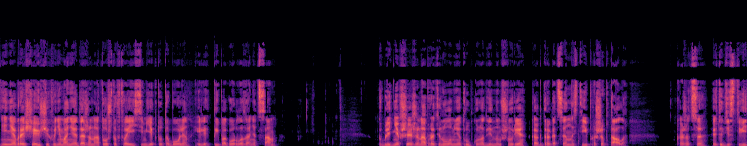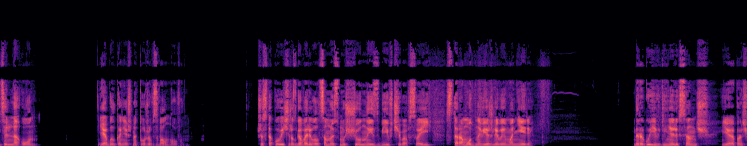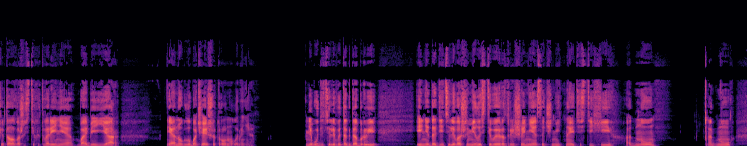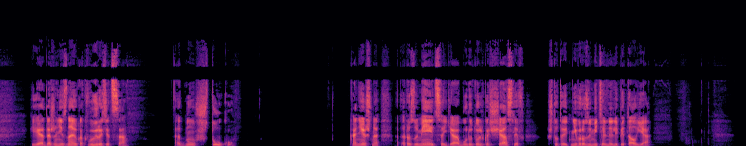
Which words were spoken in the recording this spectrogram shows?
и не обращающих внимания даже на то, что в твоей семье кто-то болен или ты по горло занят сам. Побледневшая жена протянула мне трубку на длинном шнуре, как драгоценности, и прошептала. «Кажется, это действительно он». Я был, конечно, тоже взволнован. Шестакович разговаривал со мной смущенно и сбивчиво в своей старомодно-вежливой манере. «Дорогой Евгений Александрович, я прочитал ваше стихотворение «Бабий Яр», и оно глубочайше тронуло меня. Не будете ли вы так добры и не дадите ли ваше милостивое разрешение сочинить на эти стихи одну... одну... Я даже не знаю, как выразиться. Одну штуку. Конечно, разумеется, я буду только счастлив, что-то невразумительно лепетал я.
